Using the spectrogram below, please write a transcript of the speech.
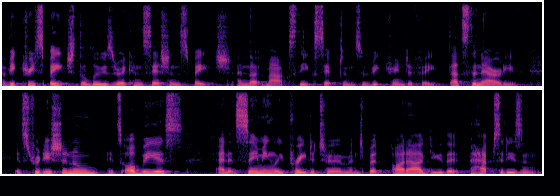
a victory speech, the loser a concession speech, and that marks the acceptance of victory and defeat. That's the narrative. It's traditional, it's obvious, and it's seemingly predetermined, but I'd argue that perhaps it isn't,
